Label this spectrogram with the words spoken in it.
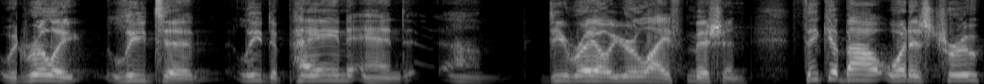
would really lead to, lead to pain and um, derail your life mission. Think about what is true.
